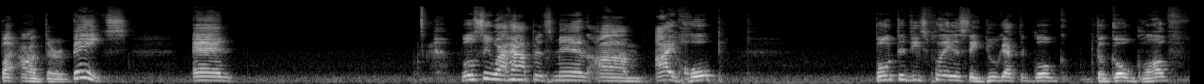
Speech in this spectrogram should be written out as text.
but on third base. And we'll see what happens, man. Um, I hope both of these players they do get the gold the Gold Glove.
